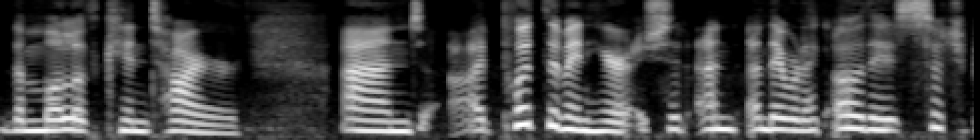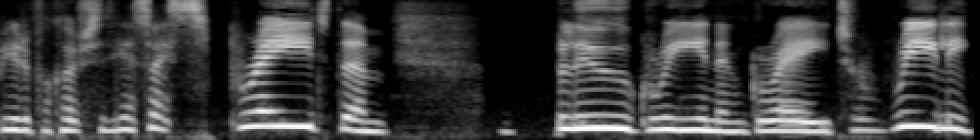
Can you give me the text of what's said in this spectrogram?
the Mull of Kintyre. And I put them in here. She said, and, and they were like, oh, they're such a beautiful color. She said, yes, I sprayed them blue, green, and grey to really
